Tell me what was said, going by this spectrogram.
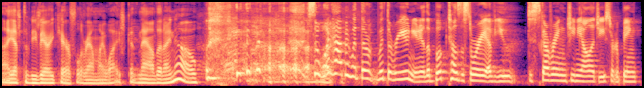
I have to be very careful around my wife because now that I know, So what happened with the with the reunion? You know, the book tells the story of you discovering genealogy, sort of being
